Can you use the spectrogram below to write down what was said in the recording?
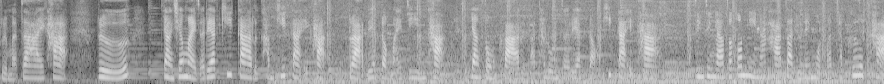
หรือมาจายค่ะ หรือ อย่างเชียงใหม่จะเรียกขี้กาหรือคำขี้ไก่ค่ะตราดเรียกดอกไม้จีนค่ะ อย่างสงขลาหรือพัทลุงจะเรียกดอกขี้ไก่ค่ะ จริงๆ แล้วเจ้าต้นนี้นะคะ จัดอยู่ในหมวดวัชพืชค่ะ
